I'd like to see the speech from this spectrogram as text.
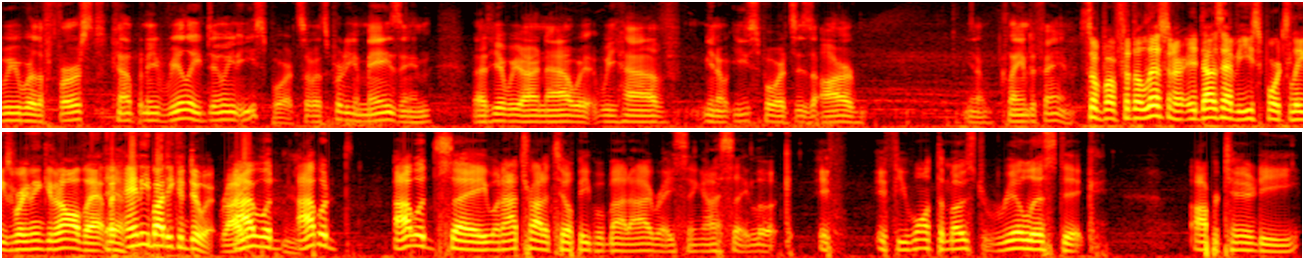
we were the first company really doing esports. So it's pretty amazing that here we are now. We, we have you know esports is our you know claim to fame. So, but for the listener, it does have esports leagues where you can get all that, but anybody can do it, right? I would, I would, I would say when I try to tell people about iRacing, I say, look, if if you want the most realistic opportunity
